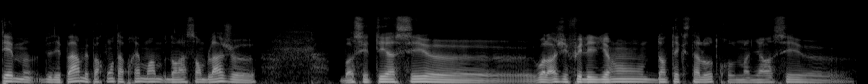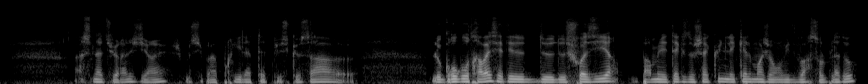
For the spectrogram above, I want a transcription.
thème de départ, mais par contre, après, moi, dans l'assemblage, euh, bah, c'était assez. euh, voilà, j'ai fait les liens d'un texte à l'autre de manière assez, assez naturelle, je dirais. Je me suis pas pris la tête plus que ça. Le gros, gros travail, c'était de choisir parmi les textes de chacune lesquels moi j'ai envie de voir sur le plateau.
